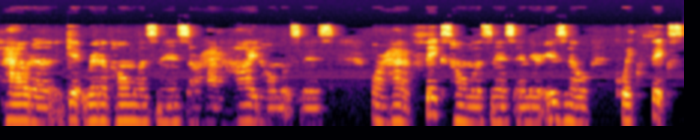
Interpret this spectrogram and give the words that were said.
how to get rid of homelessness or how to hide homelessness or how to fix homelessness, and there is no quick fix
